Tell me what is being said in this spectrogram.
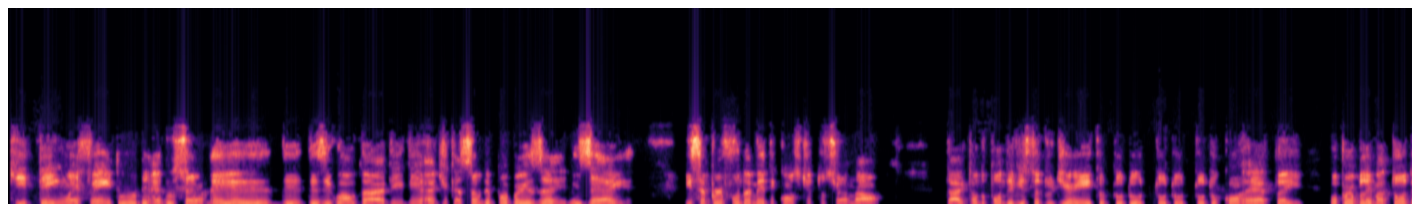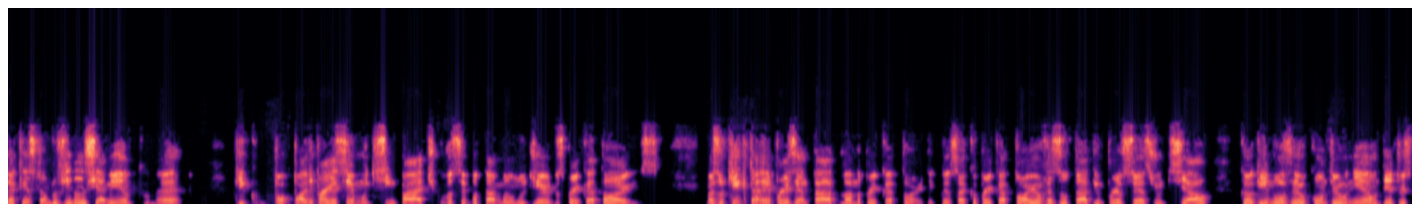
que tem um efeito de redução de, de desigualdade e de erradicação de pobreza e miséria. Isso é profundamente constitucional. Tá? Então, do ponto de vista do direito, tudo, tudo, tudo correto aí. O problema todo é a questão do financiamento, né? Que pode parecer muito simpático você botar a mão no dinheiro dos percatórios. Mas o que está representado lá no percatório? Tem que pensar que o percatório é o resultado de um processo judicial que alguém moveu contra a União. Dentro dos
